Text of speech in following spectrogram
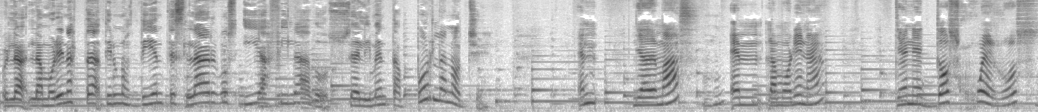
Pues la, la morena está, tiene unos dientes largos y afilados. Se alimenta por la noche. En- y además, en la morena tiene dos juegos,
